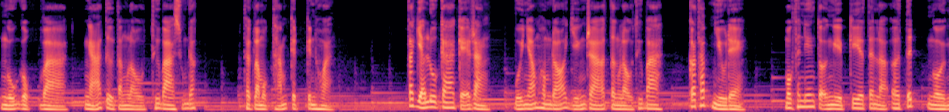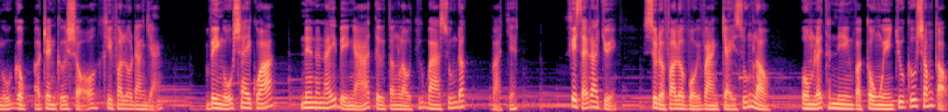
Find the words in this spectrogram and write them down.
ngủ gục và ngã từ tầng lầu thứ ba xuống đất. Thật là một thảm kịch kinh hoàng. Tác giả Luca kể rằng buổi nhóm hôm đó diễn ra ở tầng lầu thứ ba có thắp nhiều đèn. Một thanh niên tội nghiệp kia tên là Ơ Tích ngồi ngủ gục ở trên cửa sổ khi Phaolô đang giảng. Vì ngủ say quá nên anh ấy bị ngã từ tầng lầu thứ ba xuống đất và chết. Khi xảy ra chuyện, sư đồ Phaolô vội vàng chạy xuống lầu, ôm lấy thanh niên và cầu nguyện Chúa cứu sống cậu.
